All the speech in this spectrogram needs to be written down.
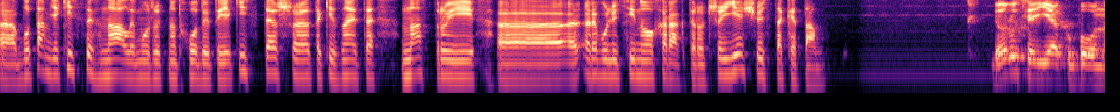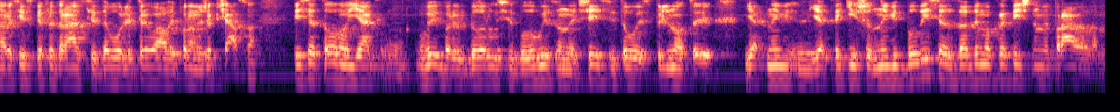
Е, Бо там якісь сигнали можуть надходити, якісь теж е, такі, знаєте, настрої е, революційного характеру. Чи є щось таке там? Білорусія є окупована Російською Федерацією доволі тривалий проміжок часу. Після того, як вибори в Білорусі були визнані всією світовою спільнотою, як не як такі, що не відбулися за демократичними правилами.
